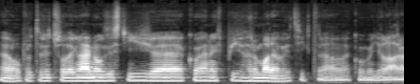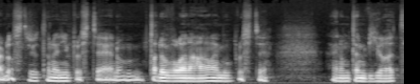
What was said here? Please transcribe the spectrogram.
Jo, protože člověk najednou zjistí, že jako je nejspíš hromada věcí, která jako mi dělá radost, že to není prostě jenom ta dovolená nebo prostě jenom ten výlet,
